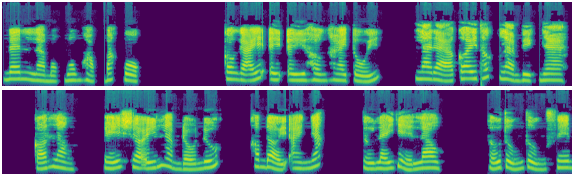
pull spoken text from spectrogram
nên là một môn học bắt buộc. Con gái Y Y hơn 2 tuổi là đã có ý thức làm việc nhà. Có lần, bé sơ ý làm đổ nước, không đợi ai nhắc, tự lấy dễ lau. Thử tưởng tượng xem,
